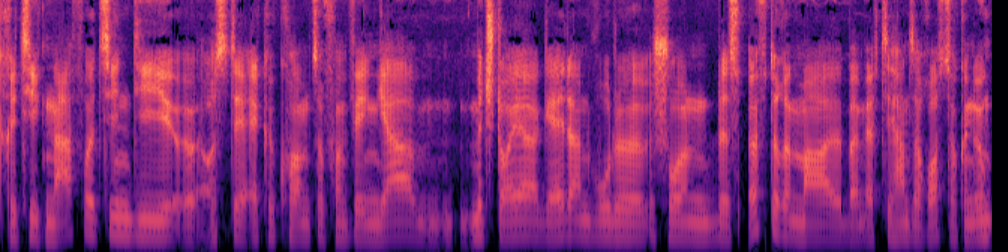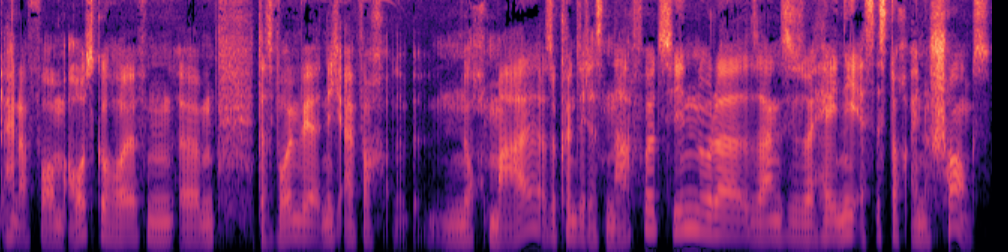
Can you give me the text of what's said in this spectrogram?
Kritik nachvollziehen, die äh, aus der Ecke kommt, so von wegen, ja, mit Steuergeldern wurde schon des Öfteren mal beim FC Hansa Rostock in irgendeiner Form ausgeholfen. Ähm, das wollen wir nicht einfach nochmal. Also können Sie das nachvollziehen oder sagen Sie so, hey, nee, es ist doch eine Chance?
